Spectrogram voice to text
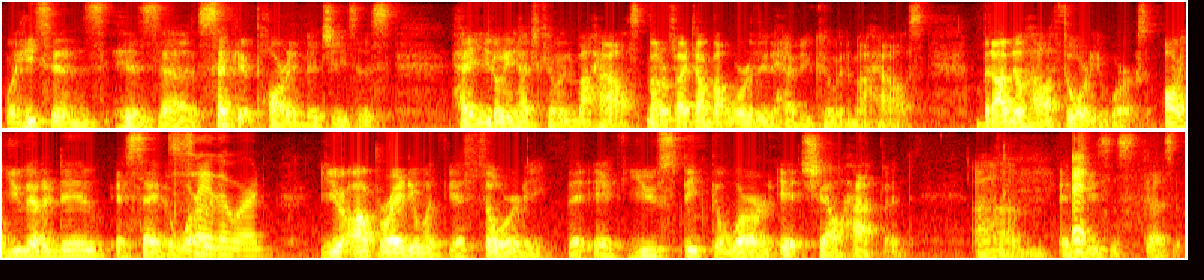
when he sends his uh, second party to Jesus, hey, you don't even have to come into my house. Matter of fact, I'm not worthy to have you come into my house, but I know how authority works. All you got to do is say the word. Say the word. You're operating with the authority that if you speak the word, it shall happen. Um, and And- Jesus does it.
